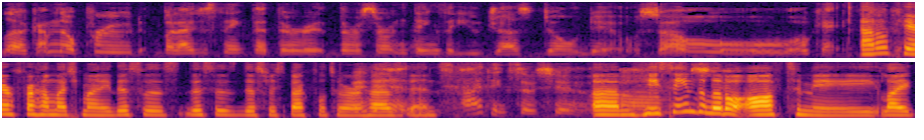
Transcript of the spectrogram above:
look, I'm no prude, but I just think that there there are certain things that you just don't do. So, okay. I don't care for how much money this was. This is disrespectful to her It husband. is. I think so too. Um, he seemed a little off to me, like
